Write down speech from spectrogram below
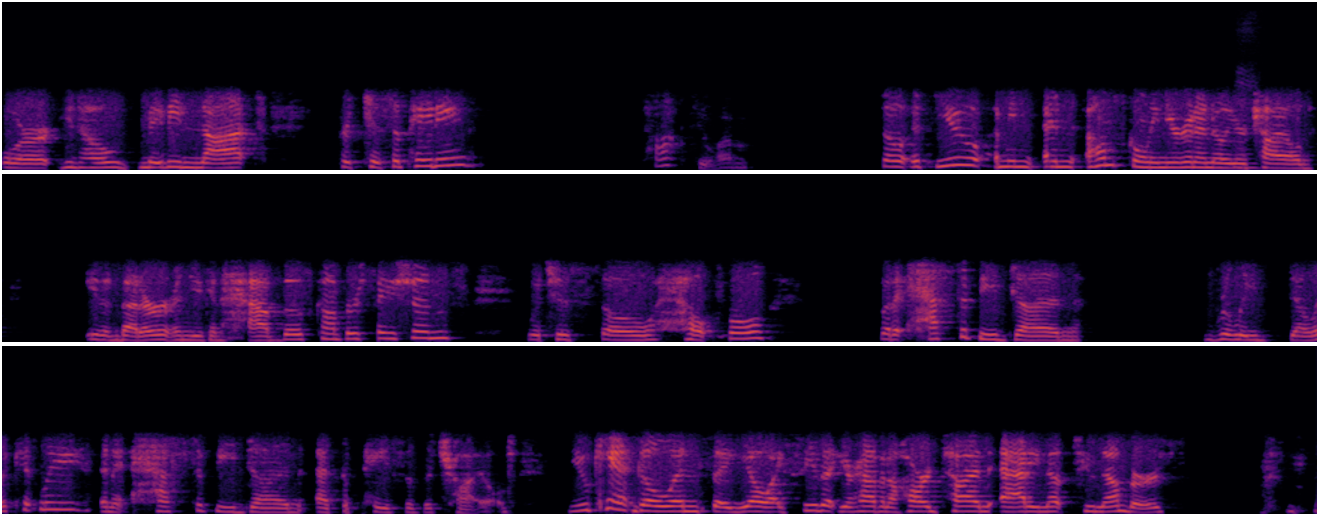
or, you know, maybe not participating, talk to them. So if you, I mean, and homeschooling, you're going to know your mm-hmm. child even better and you can have those conversations, which is so helpful. But it has to be done really delicately and it has to be done at the pace of the child. You can't go in and say, yo, I see that you're having a hard time adding up two numbers.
